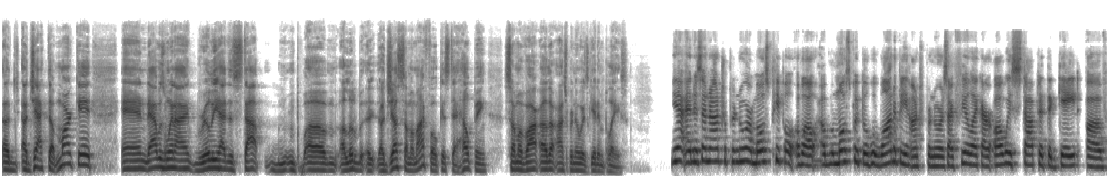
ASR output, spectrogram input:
a, a jacked up market." And that was when I really had to stop um, a little bit, adjust some of my focus to helping some of our other entrepreneurs get in place. Yeah, and as an entrepreneur, most people, well, uh, most people who want to be entrepreneurs, I feel like are always stopped at the gate of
